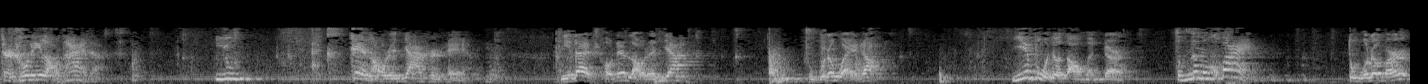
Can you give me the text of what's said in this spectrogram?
这出了一老太太，哟，这老人家是谁呀？你再瞅这老人家，拄着拐杖，一步就到门这儿了，怎么那么快呢？堵着门，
